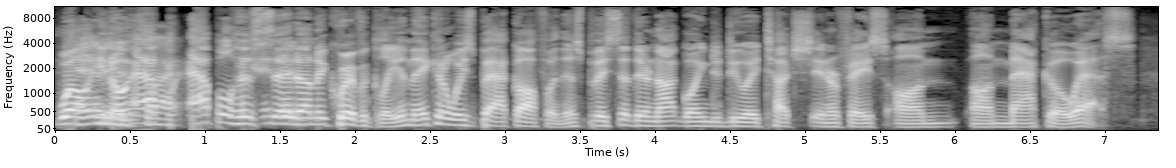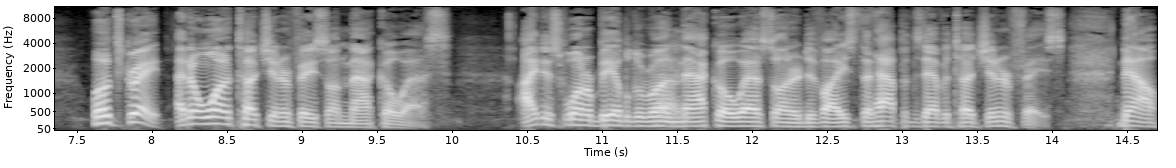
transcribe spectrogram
Well, you know, Apple, fact- Apple has said in- unequivocally, and they can always back off on this, but they said they're not going to do a touch interface on on Mac OS Well, it's great. I don't want a touch interface on Mac OS. I just want to be able to run Right. Mac OS on a device that happens to have a touch interface. Now,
